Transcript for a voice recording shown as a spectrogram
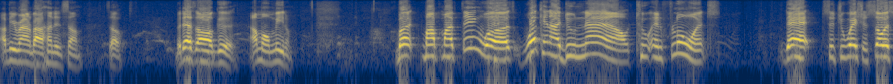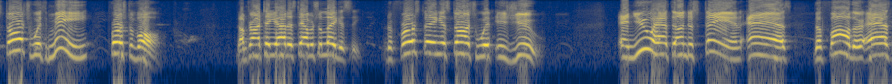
I'll be around about 100 and something. So, but that's all good. I'm to meet them. But my, my thing was, what can I do now to influence that situation? So it starts with me, first of all. I'm trying to tell you how to establish a legacy. The first thing it starts with is you. And you have to understand as the father, as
